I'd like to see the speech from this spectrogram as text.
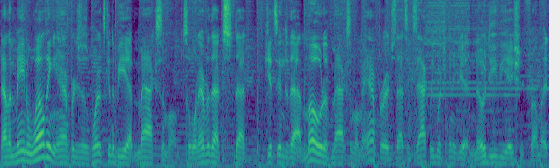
Now the main welding amperage is what it's going to be at maximum. So whenever that, that gets into that mode of maximum amperage, that's exactly what you're going to get. No deviation from it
